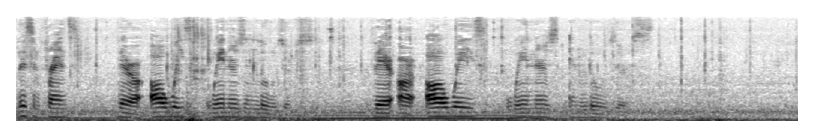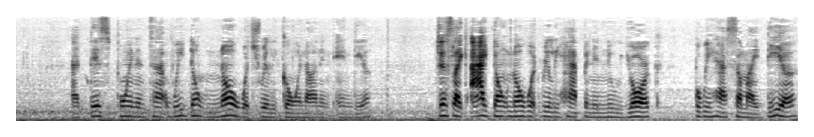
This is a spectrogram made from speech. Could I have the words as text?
Listen, friends, there are always winners and losers. There are always winners and losers. At this point in time, we don't know what's really going on in India. Just like I don't know what really happened in New York, but we have some idea.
